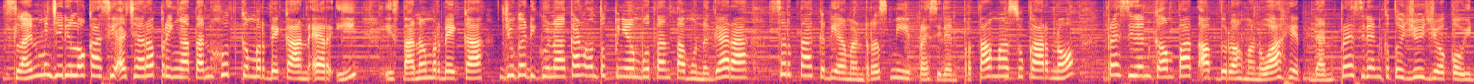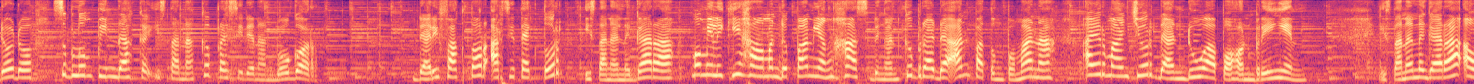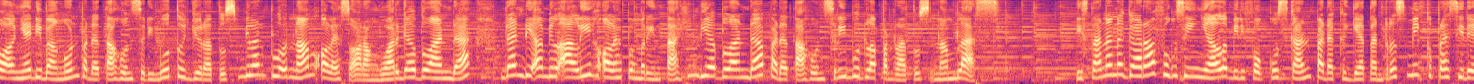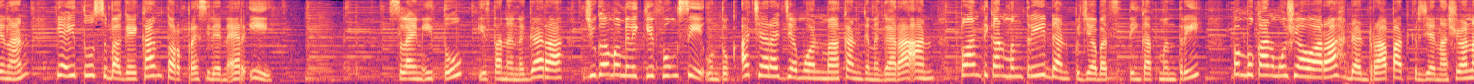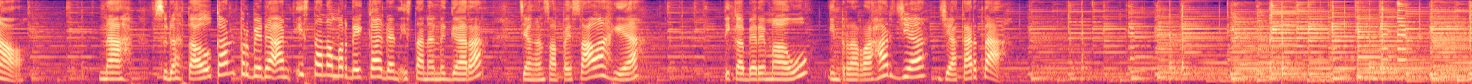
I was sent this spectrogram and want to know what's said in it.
Selain menjadi lokasi acara peringatan HUT kemerdekaan RI, Istana Merdeka juga digunakan untuk penyambutan tamu negara serta kediaman resmi Presiden pertama Soekarno, Presiden keempat Abdurrahman Wahid, dan Presiden ketujuh Joko Widodo sebelum pindah ke Istana Kepresidenan Bogor. Dari faktor arsitektur, Istana Negara memiliki halaman depan yang khas dengan keberadaan patung pemanah, air mancur, dan dua pohon beringin. Istana Negara awalnya dibangun pada tahun 1796 oleh seorang warga Belanda dan diambil alih oleh pemerintah Hindia Belanda pada tahun 1816. Istana Negara fungsinya lebih difokuskan pada kegiatan resmi kepresidenan, yaitu sebagai kantor Presiden RI. Selain itu, Istana Negara juga memiliki fungsi untuk acara jamuan makan kenegaraan, pelantikan menteri dan pejabat setingkat menteri, pembukaan musyawarah, dan rapat kerja nasional. Nah, sudah tahu kan perbedaan Istana Merdeka dan Istana Negara? Jangan sampai salah ya. Tika Beremau, Indra Raharja, Jakarta.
